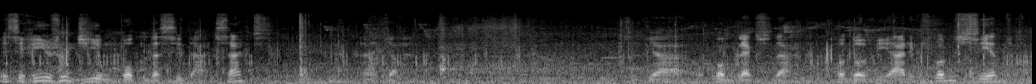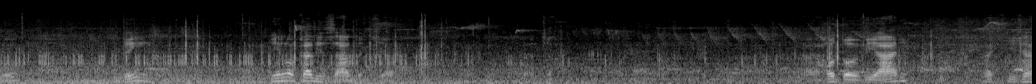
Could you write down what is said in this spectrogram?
esse rio judia um pouco da cidade, sabe? Aqui, ó. Esse aqui é o complexo da rodoviária que ficou no centro, ficou bem, bem localizado aqui, ó. Aqui, ó. A rodoviária, aqui já.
